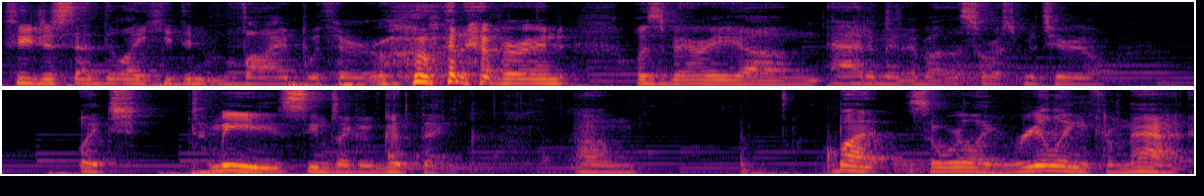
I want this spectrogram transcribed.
She just said that like he didn't vibe with her or whatever and was very um, adamant about the source material, which to me seems like a good thing. Um, but so we're like reeling from that,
